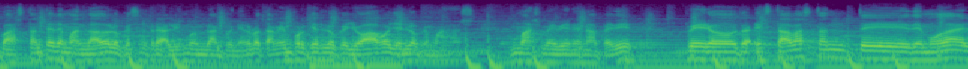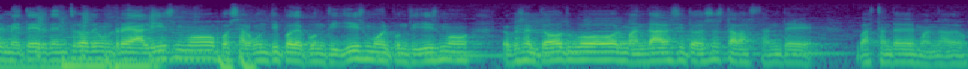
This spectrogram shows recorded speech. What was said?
bastante demandado lo que es el realismo en blanco y negro, también porque es lo que yo hago y es lo que más, más me vienen a pedir. Pero está bastante de moda el meter dentro de un realismo pues algún tipo de puntillismo, el puntillismo, lo que es el dotwork, mandalas y todo eso está bastante, bastante demandado.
